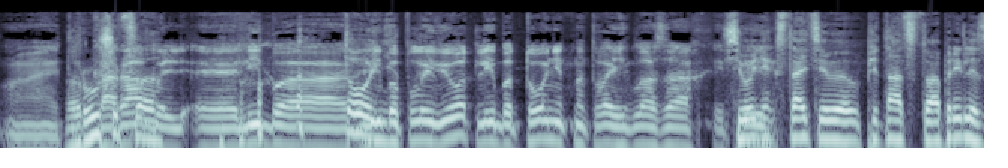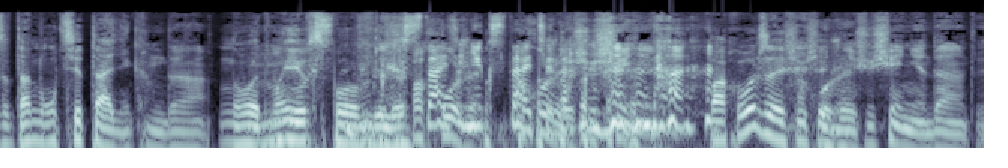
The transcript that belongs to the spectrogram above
этот Рушится. корабль э, либо, либо плывет, либо тонет на твоих глазах. И Сегодня, ты- кстати, 15 апреля затонул Титаник. Да. Ну вот, мы их вспомнили. Кстати, Похоже, не кстати, похожее да. ощущение. Да. Похожее ощущение? Похожее ощущение, да. Ты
